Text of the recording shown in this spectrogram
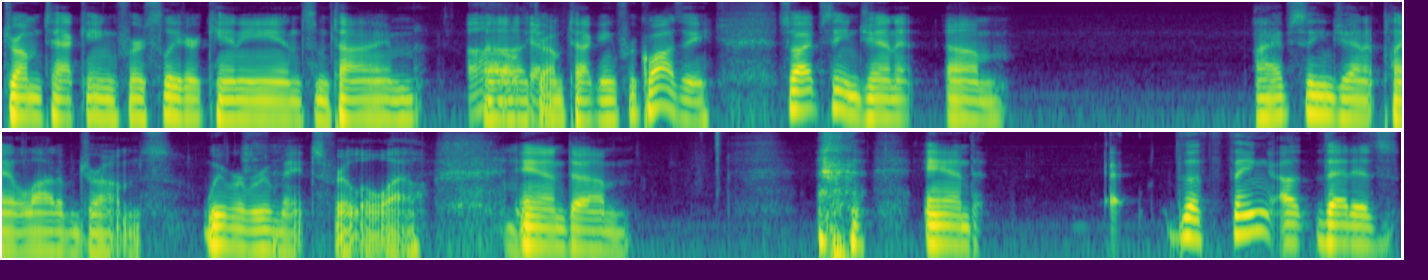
drum tacking for Sleater-Kinney and some time Oh, uh, okay. drum tacking for Quasi. So I've seen Janet. Um, I've seen Janet play a lot of drums. We were roommates for a little while, and um, and uh, the thing uh, that is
